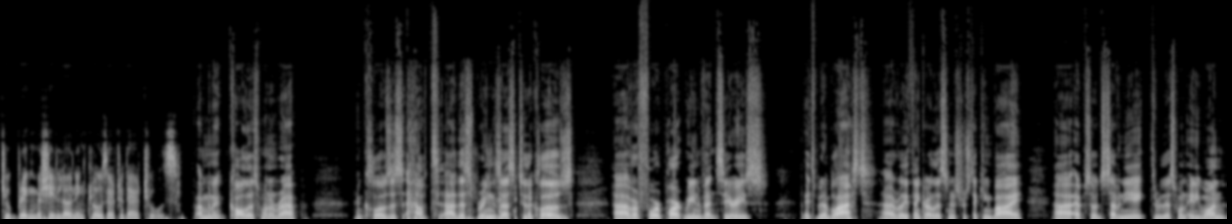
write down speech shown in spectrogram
to bring machine learning closer to their tools I'm going to call this one a wrap and close this out. Uh, this brings us to the close uh, of our four part reinvent series. It's been a blast. I really thank our listeners for sticking by uh, episode 78 through this one, 81.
